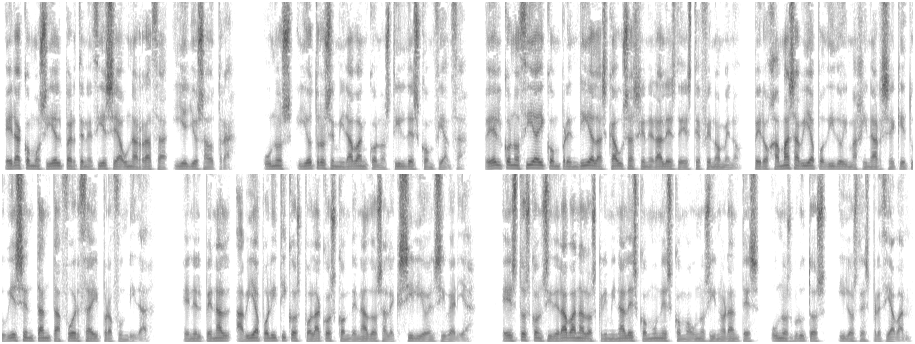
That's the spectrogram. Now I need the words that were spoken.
Era como si él perteneciese a una raza y ellos a otra. Unos y otros se miraban con hostil desconfianza. Él conocía y comprendía las causas generales de este fenómeno, pero jamás había podido imaginarse que tuviesen tanta fuerza y profundidad. En el penal había políticos polacos condenados al exilio en Siberia. Estos consideraban a los criminales comunes como unos ignorantes, unos brutos, y los despreciaban.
